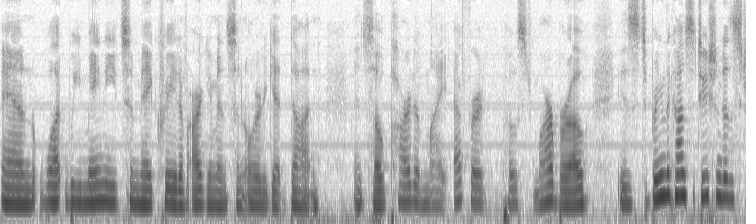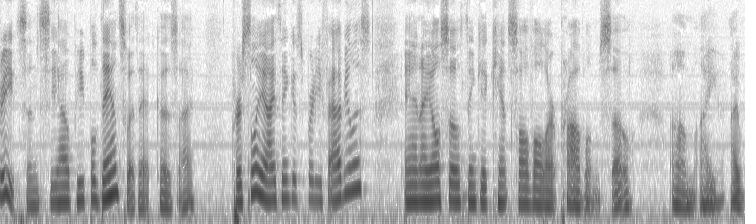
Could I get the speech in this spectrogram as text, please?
and what we may need to make creative arguments in order to get done. And so part of my effort post Marlboro is to bring the Constitution to the streets and see how people dance with it. Because I, personally, I think it's pretty fabulous, and I also think it can't solve all our problems. So um, I, I'm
